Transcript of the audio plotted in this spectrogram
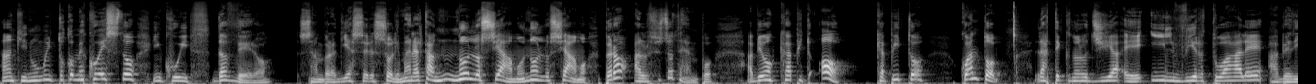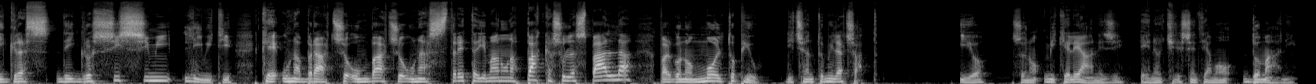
anche in un momento come questo in cui davvero sembra di essere soli, ma in realtà non lo siamo, non lo siamo, però allo stesso tempo abbiamo capito, ho capito quanto la tecnologia e il virtuale abbia dei, gras- dei grossissimi limiti, che un abbraccio, un bacio, una stretta di mano, una pacca sulla spalla valgono molto più di 100.000 chat. Io sono Michele Anesi e noi ci risentiamo domani,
